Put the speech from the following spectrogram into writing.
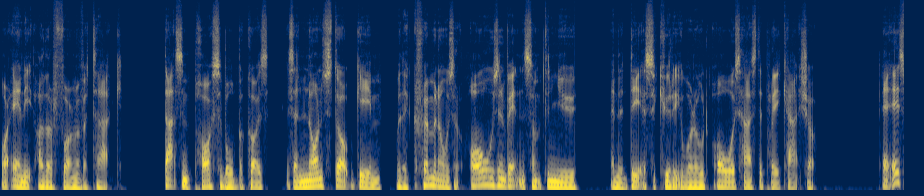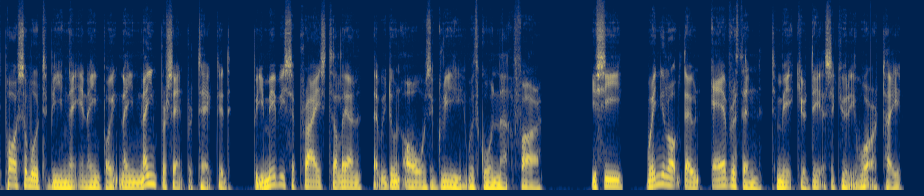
or any other form of attack. That's impossible because it's a non stop game where the criminals are always inventing something new and the data security world always has to play catch up. It is possible to be 99.99% protected, but you may be surprised to learn that we don't always agree with going that far. You see, when you lock down everything to make your data security watertight,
